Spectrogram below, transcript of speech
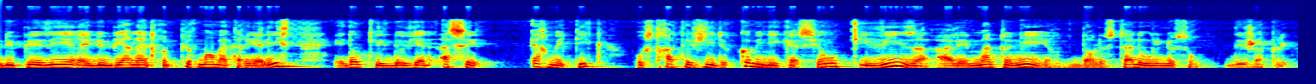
du plaisir et du bien-être purement matérialiste, et donc ils deviennent assez hermétiques aux stratégies de communication qui visent à les maintenir dans le stade où ils ne sont déjà plus.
